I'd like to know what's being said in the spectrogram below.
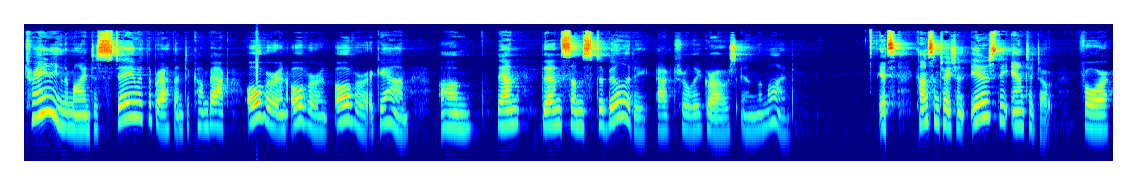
training the mind to stay with the breath and to come back over and over and over again, um, then, then some stability actually grows in the mind. It's concentration is the antidote for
